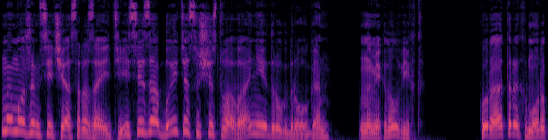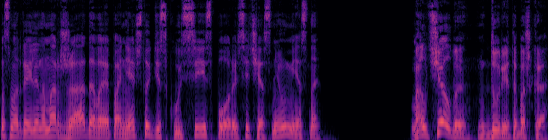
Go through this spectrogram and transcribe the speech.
мы можем сейчас разойтись и забыть о существовании друг друга», — намекнул Вихт. Кураторы хмуро посмотрели на Маржа, давая понять, что дискуссии и споры сейчас неуместны. «Молчал бы, дурь ты башка!»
